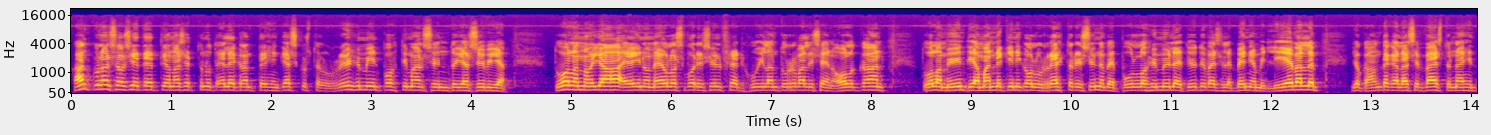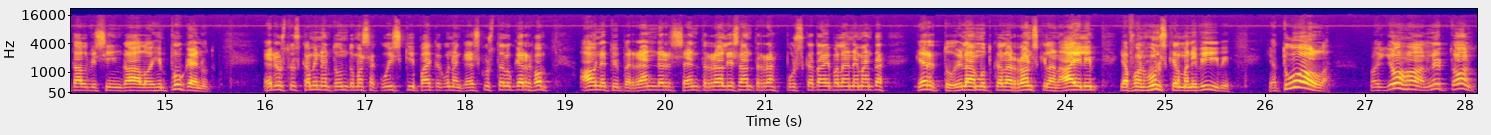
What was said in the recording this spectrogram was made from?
Kankkulan sosieteetti on asettunut elegantteihin keskusteluryhmiin pohtimaan syntyjä syviä. Tuolla nojaa Eino Neulosvuori Sylfred Huilan turvalliseen olkaan. Tuolla myynti- ja mannekinikoulun rehtori Synnöve Pullo hymyilee tyytyväiselle Benjamin Lievälle, joka on täkäläisen väestön näihin talvisiin gaaloihin pukenut. Edustuskaminan tuntumassa kuiskii paikkakunnan keskustelukerho, Aune Typer Ränder, Centraali Santra, Puskataipalan emäntä, Kerttu Ylämutkala, Ronskilan Aili ja von Hunskelmani Viivi. Ja tuolla, no johan nyt on,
